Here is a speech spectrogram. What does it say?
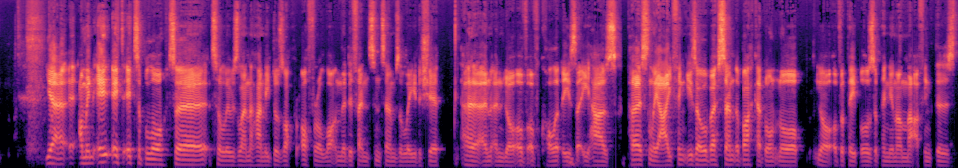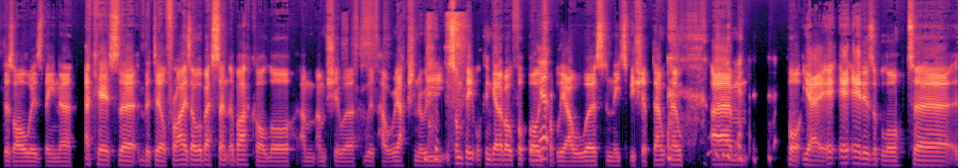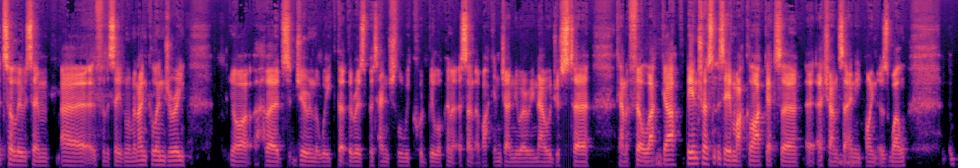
yeah, I mean it, it, it's a blow to to lose Lenihan. He does offer, offer a lot in the defence in terms of leadership uh, and and you know, of, of qualities that he has. Personally, I think he's our best centre back. I don't know you know other people's opinion on that. I think there's there's always been a, a case that the Dael Fry is our best centre back. Although I'm I'm sure with how reactionary some people can get about football, he's probably our worst and needs to be shipped out now. Um, but yeah, it, it, it is a blow to to lose him uh, for the season with an ankle injury. you know heard during the week that there is potential we could be looking at a centre back in January now just to kind of fill that gap. Be interesting to see if Matt gets a, a chance at any point as well.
